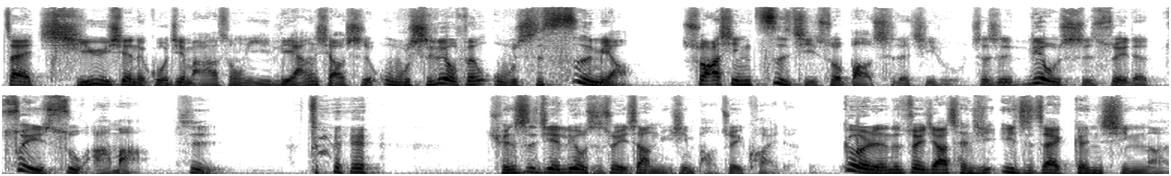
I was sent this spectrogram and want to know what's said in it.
在埼玉县的国际马拉松以两小时五十六分五十四秒刷新自己所保持的记录，这是六十岁的最速阿嬷，是对 全世界六十岁以上女性跑最快的。个人的最佳成绩一直在更新了，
